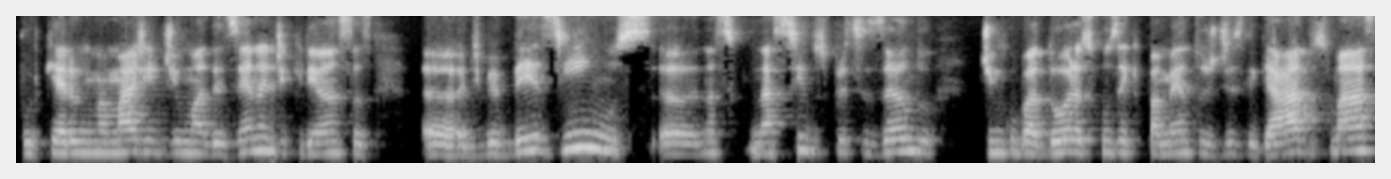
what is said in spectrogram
porque era uma imagem de uma dezena de crianças, uh, de bebezinhos uh, nas, nascidos precisando de incubadoras com os equipamentos desligados, mas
